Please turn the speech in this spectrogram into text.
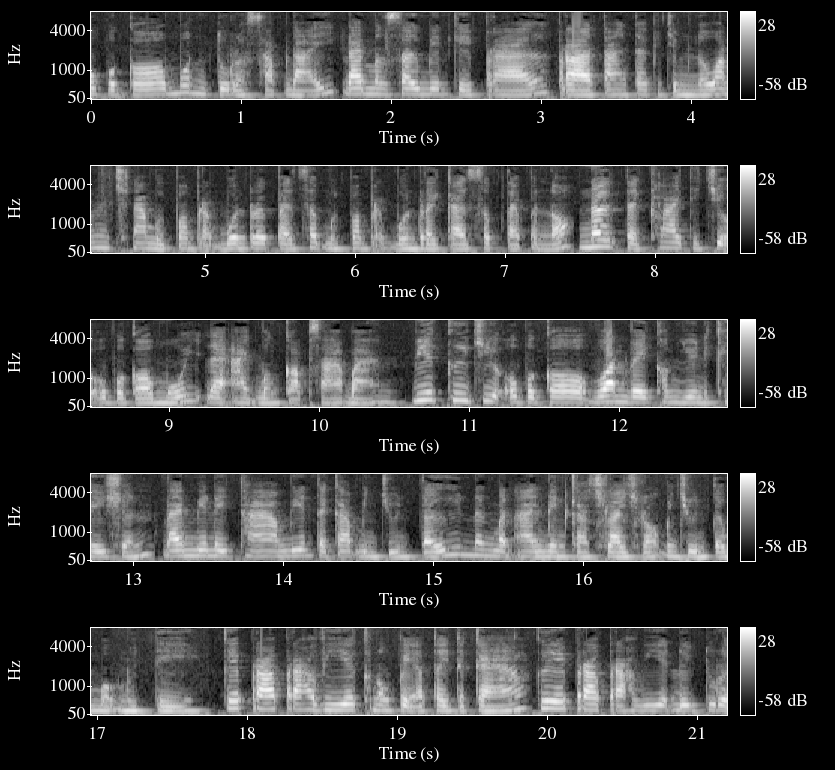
ឧបករណ៍មុនទូរស័ព្ទដៃដែលមិនសូវមានគេប្រើប្រើតាំងតែពីចំនួនឆ្នាំ1980 1990តែប៉ុណ្ណោះនៅតែคล้ายទៅជាឧបករណ៍មួយដែលអាចបង្កប់សារបានវាគឺជា ឧបករណ៍ one way communication ដែលមានន័យថាមានតែការបញ្ជូនទៅនិងមិនអាចមានការឆ្លើយឆ្លងបញ្ជូនទៅមកនោះទេគេប្រើប្រាស់វាក្នុងពេលអតីតកាលគឺគេប្រើប្រាស់វាដោយទូរ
